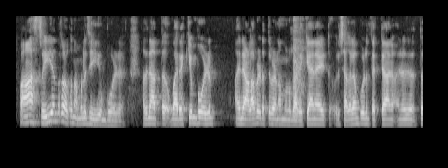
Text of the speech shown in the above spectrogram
അപ്പോൾ ആ ശ്രീയന്ത്രമൊക്കെ നമ്മൾ ചെയ്യുമ്പോൾ അതിനകത്ത് വരയ്ക്കുമ്പോഴും അതിന്റെ അളവെടുത്ത് വേണം നമ്മൾ വരയ്ക്കാനായിട്ട്. ഒരു ശകലം പോലും തെറ്റാനോ അതിനകത്ത്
